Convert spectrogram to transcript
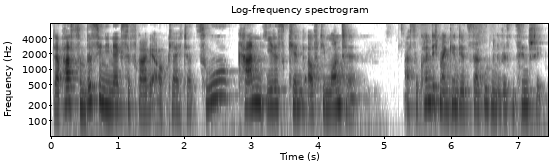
Da passt so ein bisschen die nächste Frage auch gleich dazu. Kann jedes Kind auf die Monte? Also könnte ich mein Kind jetzt da guten Gewissens hinschicken?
